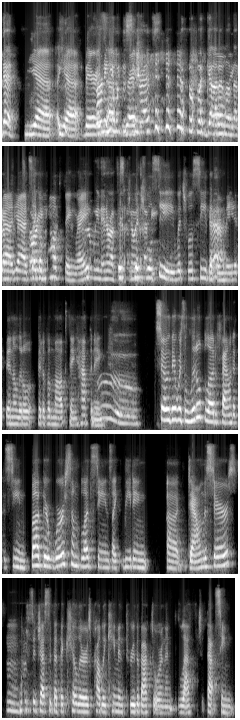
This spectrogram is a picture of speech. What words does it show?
dead. Yeah, yeah. There Burning him with the right? cigarettes. oh my god, oh I love that. God, yeah, it's Sorry. like a mob thing, right? I don't mean to interrupt. Which, which we'll see. Which we'll see that yeah. there may have been a little bit of a mob thing happening. Ooh. So there was a little blood found at the scene, but there were some blood stains like leading uh, down the stairs, mm. which suggested that the killers probably came in through the back door and then left that same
